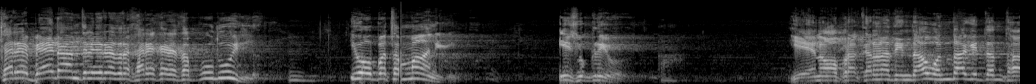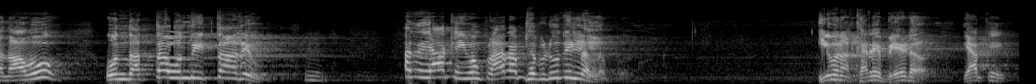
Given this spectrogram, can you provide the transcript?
ಕರೆ ಬೇಡ ಅಂತ ಹೇಳಿದ್ರೆ ಅದರ ಕರೆ ಕರೆ ತಪ್ಪುವುದೂ ಇಲ್ಲ. ಇವ ಒಬ್ಬ ತಮ್ಮ ನನಗೆ ಈ ಸುಗ್ರೀವ. ಏನೋ ಪ್ರಕರಣದಿಂದ ಒಂದಾಗಿದ್ದಂತಹ ನಾವು ಒಂದು ಅತ್ತ, ಒಂದು ಇತ್ತ ಆದೆವು. ಆದರೆ ಯಾಕೆ ಇವನ್ ಪ್ರಾರಬ್ಧ ಬಿಡುವುದಿಲ್ಲಲ್ಲಪ್ಪ? ಇವನ ಕರೆ ಬೇಡ. ಯಾಕೆ?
